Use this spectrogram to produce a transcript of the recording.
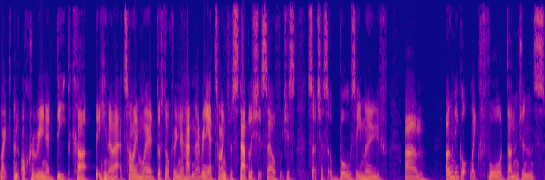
like an Ocarina deep cut, you know, at a time where Dust Ocarina hadn't really had time to establish itself, which is such a sort of ballsy move. Um, only got like four dungeons,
